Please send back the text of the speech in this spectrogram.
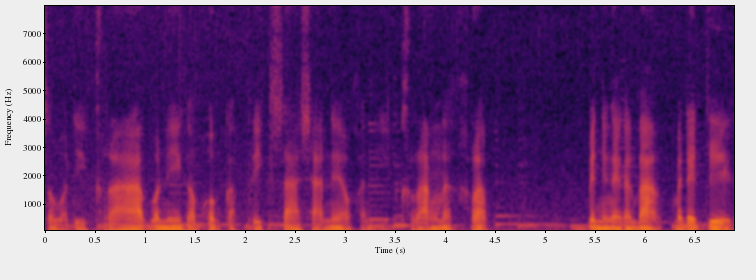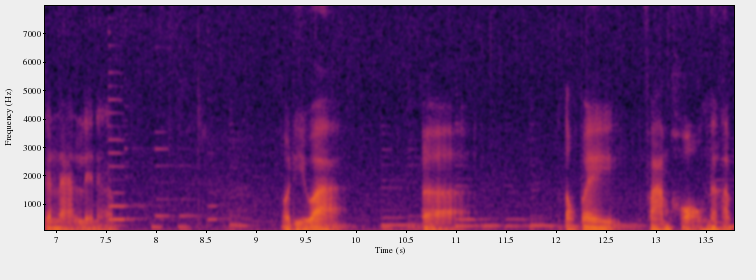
สวัสดีครับ วันนี้ก็พบกับพริกซ่าชาแนลกันอีกครั้งนะครับ เป็นยังไงกันบ้าง ไม่ได้เจอกันนานเลยนะครับ พอดีว่า เอ่อ ต้องไปฟาร์มของนะครับ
